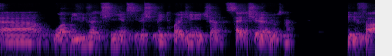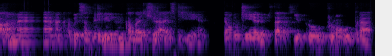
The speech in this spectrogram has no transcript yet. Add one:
uh, o Abílio já tinha esse investimento com a gente há sete anos, né? ele fala, né, na cabeça dele, ele nunca vai tirar esse dinheiro. É um dinheiro que está aqui para o longo prazo.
